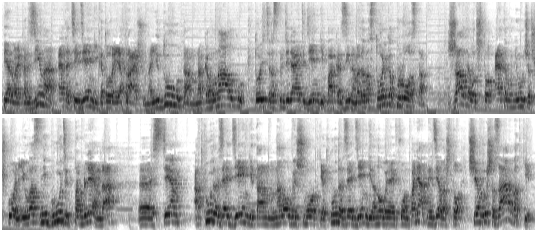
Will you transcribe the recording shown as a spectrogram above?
первая корзина, это те деньги, которые я трачу на еду, там, на коммуналку, то есть распределяйте деньги по корзинам. Это настолько просто. Жалко вот, что этому не учат в школе, и у вас не будет проблем, да, э, с тем, откуда взять деньги там на новые шмотки, откуда взять деньги на новый iPhone. Понятное дело, что чем выше заработки,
